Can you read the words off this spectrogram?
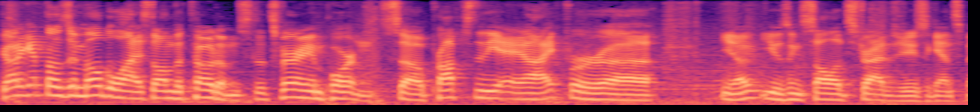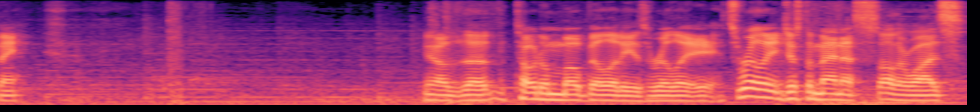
gotta get those immobilized on the totems. That's very important. So props to the AI for, uh, you know, using solid strategies against me you know, the, the, totem mobility is really, it's really just a menace otherwise.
